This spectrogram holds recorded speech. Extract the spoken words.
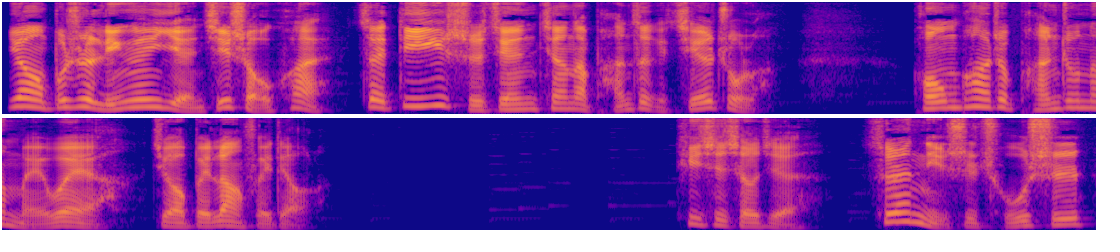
要不是林恩眼疾手快，在第一时间将那盘子给接住了，恐怕这盘中的美味啊就要被浪费掉了。替谢小姐，虽然你是厨师。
